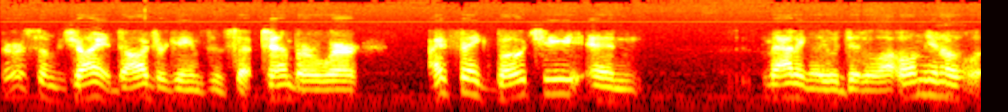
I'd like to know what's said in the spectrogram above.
there are some giant Dodger games in September where I think Bochy and Mattingly did a lot. Well, you know,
